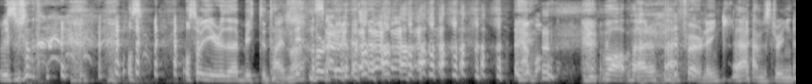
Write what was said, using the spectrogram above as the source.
Hvis du skjønner? Og så, og så gir du det byttetegnet. Ja, det- Jeg må, Hva er, det er føling? Det er hamstringen.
